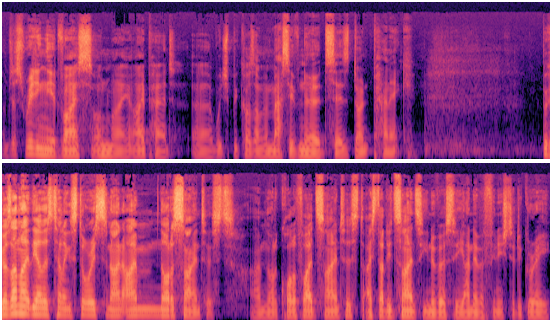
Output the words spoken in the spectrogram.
I'm just reading the advice on my iPad, uh, which, because I'm a massive nerd, says don't panic. Because unlike the others telling stories tonight, I'm not a scientist. I'm not a qualified scientist. I studied science at university, I never finished a degree.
